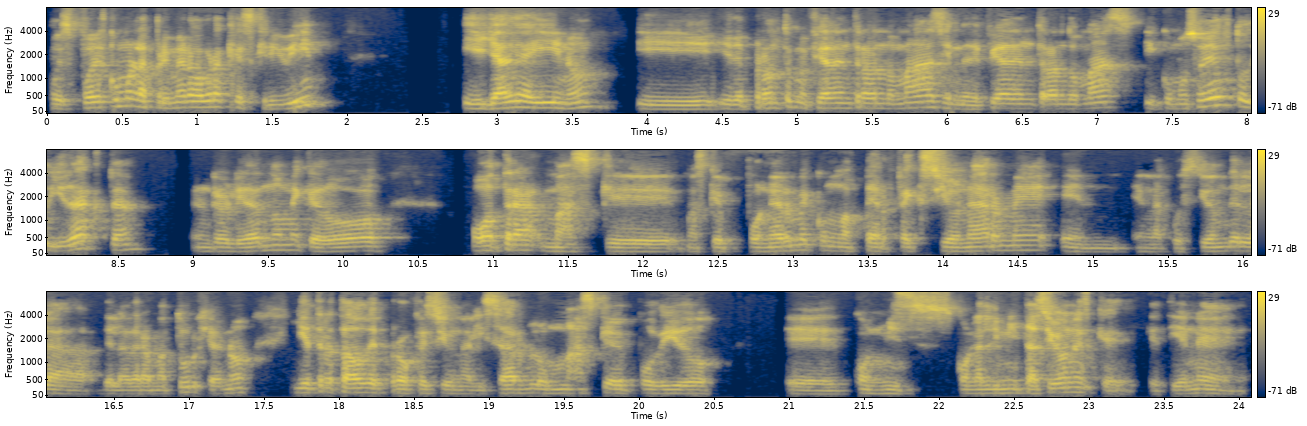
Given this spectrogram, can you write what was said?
pues fue como la primera obra que escribí y ya de ahí, ¿no? Y, y de pronto me fui adentrando más y me fui adentrando más y como soy autodidacta, en realidad no me quedó otra más que, más que ponerme como a perfeccionarme en, en la cuestión de la, de la, dramaturgia, ¿no? Y he tratado de profesionalizar lo más que he podido eh, con, mis, con las limitaciones que, que tiene...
